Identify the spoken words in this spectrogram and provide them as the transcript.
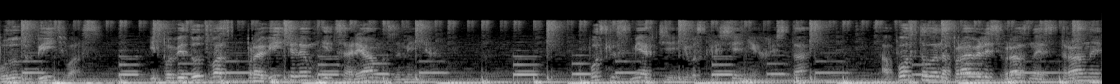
будут бить вас и поведут вас к правителям и царям за меня. После смерти и воскресения Христа апостолы направились в разные страны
